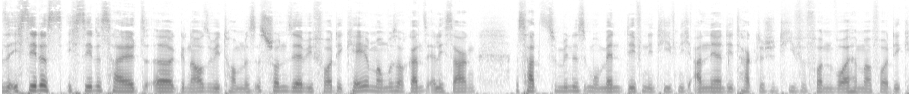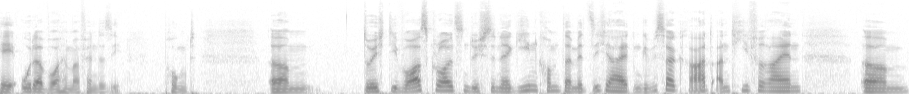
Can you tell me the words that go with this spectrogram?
Also ich sehe das, ich sehe das halt äh, genauso wie Tom. Das ist schon sehr wie 40k und man muss auch ganz ehrlich sagen, es hat zumindest im Moment definitiv nicht annähernd die taktische Tiefe von Warhammer 40k oder Warhammer Fantasy. Punkt. Ähm, durch die War Scrolls und durch Synergien kommt da mit Sicherheit ein gewisser Grad an Tiefe rein. Ähm,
